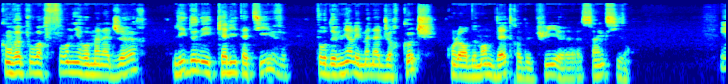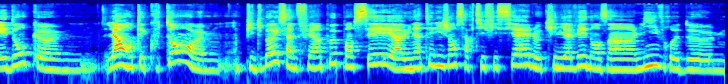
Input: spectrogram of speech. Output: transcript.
qu'on va pouvoir fournir aux managers les données qualitatives pour devenir les managers coach qu'on leur demande d'être depuis 5-6 euh, ans. Et donc euh, là, en t'écoutant, euh, Pitch Boy, ça me fait un peu penser à une intelligence artificielle qu'il y avait dans un livre de euh,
